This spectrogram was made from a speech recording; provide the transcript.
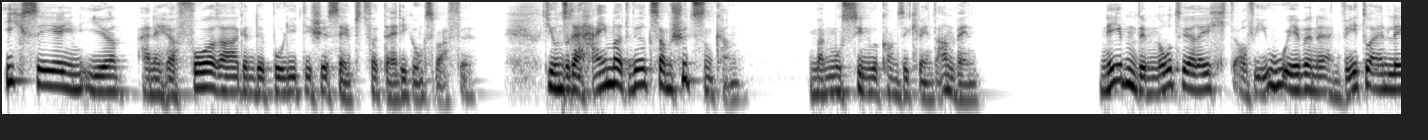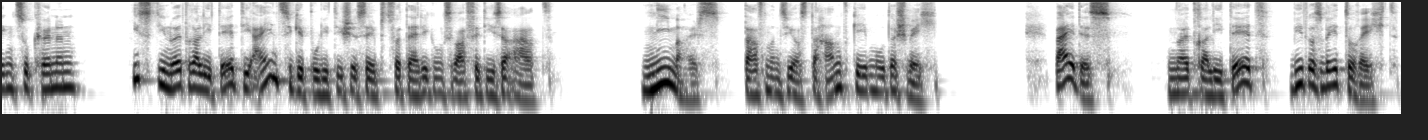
Ich sehe in ihr eine hervorragende politische Selbstverteidigungswaffe, die unsere Heimat wirksam schützen kann man muss sie nur konsequent anwenden. Neben dem Notwehrrecht auf EU-Ebene ein Veto einlegen zu können, ist die Neutralität die einzige politische Selbstverteidigungswaffe dieser Art. Niemals darf man sie aus der Hand geben oder schwächen. Beides, Neutralität wie das Vetorecht,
